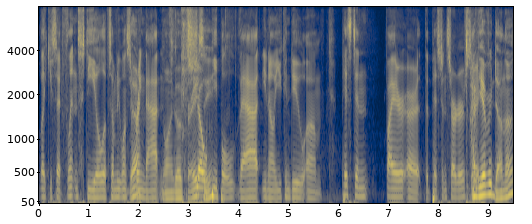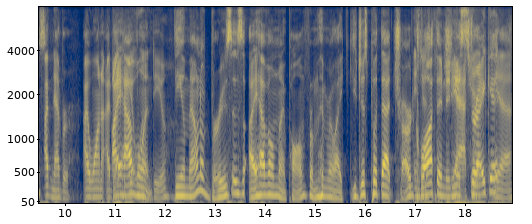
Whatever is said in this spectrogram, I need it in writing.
like you said, flint and steel. If somebody wants to bring that and go show people that, you know, you can do um, piston fire or the piston starters. have you ever done those? I've never. I want to. I like to have get one. Do you? the amount of bruises I have on my palm from them are like you just put that charred And cloth in and you jack it. strike it. Yeah.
